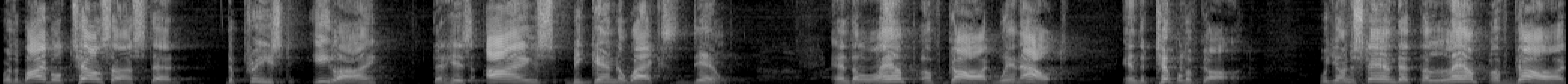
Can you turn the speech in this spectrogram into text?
where the Bible tells us that the priest Eli that his eyes began to wax dim, and the lamp of God went out in the temple of God. Well, you understand that the lamp of God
